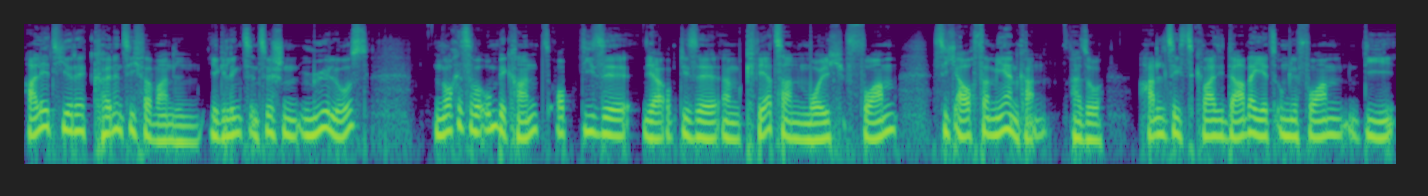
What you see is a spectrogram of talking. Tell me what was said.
alle Tiere können sich verwandeln. Ihr gelingt es inzwischen mühelos. Noch ist aber unbekannt, ob diese, ja, ob diese ähm, Querzahnmolchform sich auch vermehren kann. Also handelt es sich quasi dabei jetzt um eine Form, die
